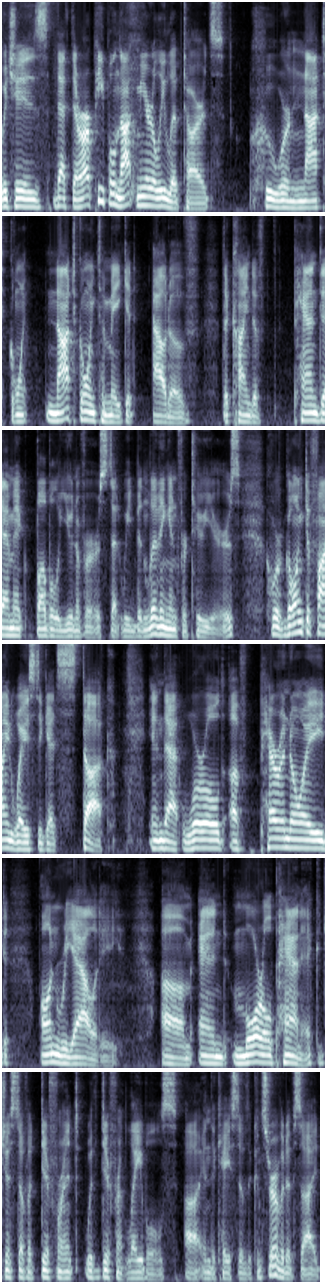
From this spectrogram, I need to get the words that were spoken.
which is that there are people, not merely libtards, who were not going not going to make it out of the kind of pandemic bubble universe that we'd been living in for two years, who are going to find ways to get stuck in that world of paranoid unreality um, and moral panic, just of a different with different labels. Uh, in the case of the conservative side,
